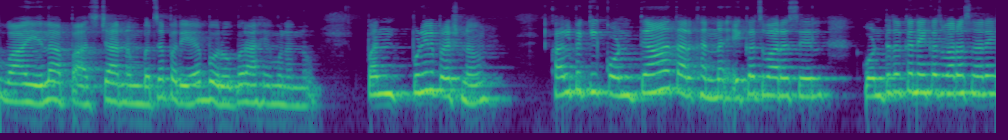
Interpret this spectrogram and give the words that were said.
वायला पाच. चार नंबरचा पर्याय बरोबर आहे मुलांना. पण पुढील प्रश्न खालपैकी कोणत्या तारखांना एकच वार असेल? कोणत्या तारखांना एकच वार असणार आहे.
